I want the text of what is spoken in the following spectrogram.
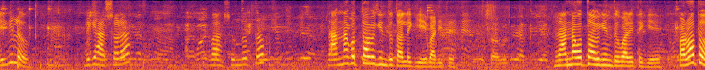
এইগুলো? দেখি হাস্যরা বাহ সুন্দর তো। রান্না করতে হবে কিন্তু তাহলে গিয়ে বাড়িতে। রান্না করতে হবে কিন্তু বাড়িতে গিয়ে। পারবা তো?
